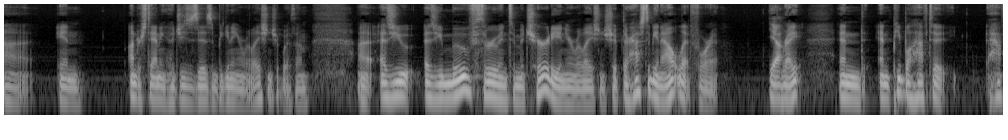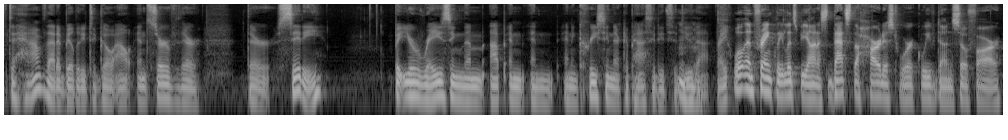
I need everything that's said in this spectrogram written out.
uh, in understanding who Jesus is and beginning a relationship with Him, uh, as you as you move through into maturity in your relationship, there has to be an outlet for it. Yeah, right? And and people have to have to have that ability to go out and serve their their city but you're raising them up and and and increasing their capacity to do that right Well, and frankly, let's be honest. That's the hardest work we've done so far.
